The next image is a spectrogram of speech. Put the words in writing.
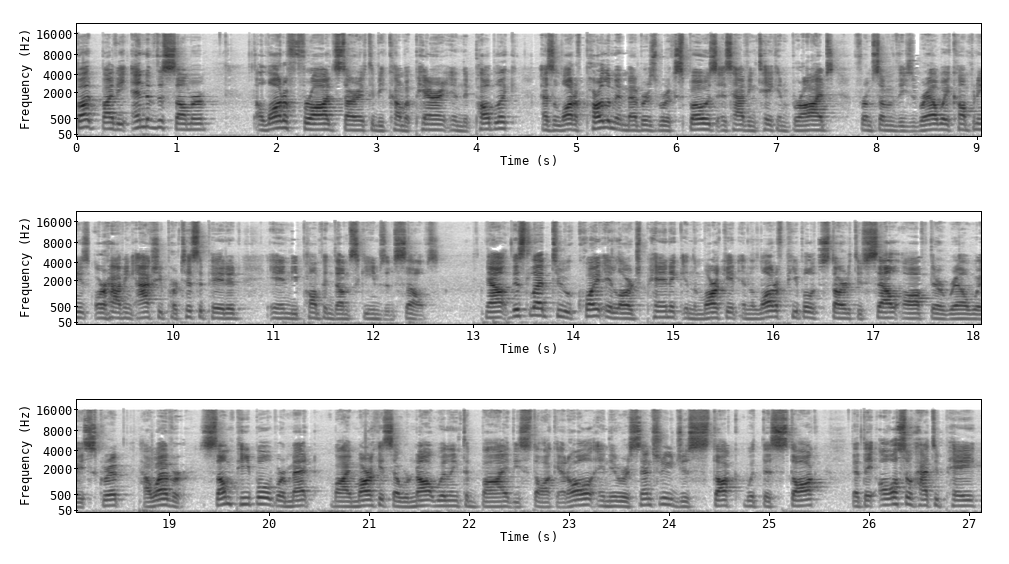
But by the end of the summer, a lot of fraud started to become apparent in the public, as a lot of parliament members were exposed as having taken bribes from some of these railway companies or having actually participated in the pump and dump schemes themselves. Now, this led to quite a large panic in the market, and a lot of people started to sell off their railway script. However, some people were met by markets that were not willing to buy the stock at all, and they were essentially just stuck with this stock that they also had to pay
